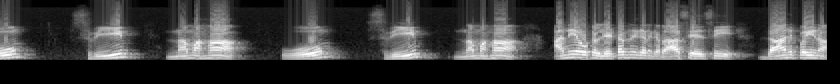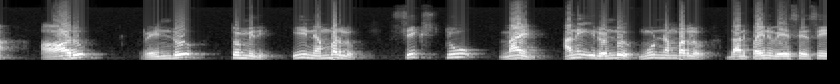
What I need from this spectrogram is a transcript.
ఓం శ్రీం నమః. ఓం శ్రీం నమః అనే ఒక లెటర్ని కనుక రాసేసి దానిపైన ఆరు రెండు తొమ్మిది ఈ నెంబర్లు సిక్స్ టూ నైన్ అని ఈ రెండు మూడు నెంబర్లు దానిపైన వేసేసి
